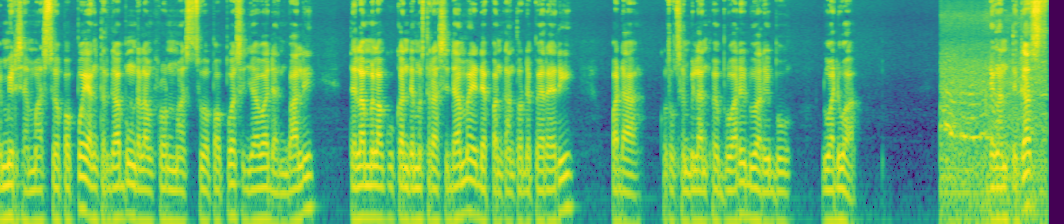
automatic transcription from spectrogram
Pemirsa mahasiswa Papua yang tergabung dalam Front Mahasiswa Papua Sejawa dan Bali telah melakukan demonstrasi damai di depan kantor DPR RI pada 09 Februari 2022. Dengan tegas,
